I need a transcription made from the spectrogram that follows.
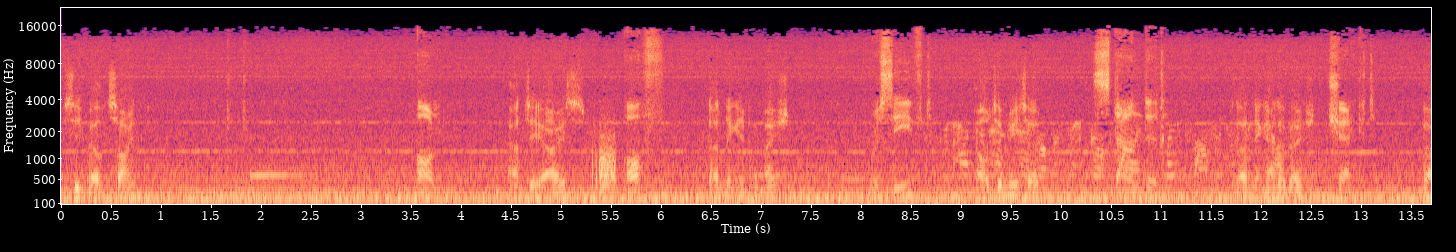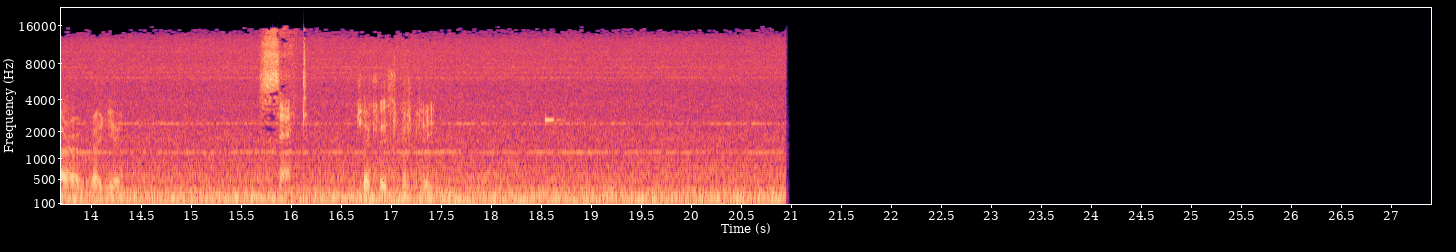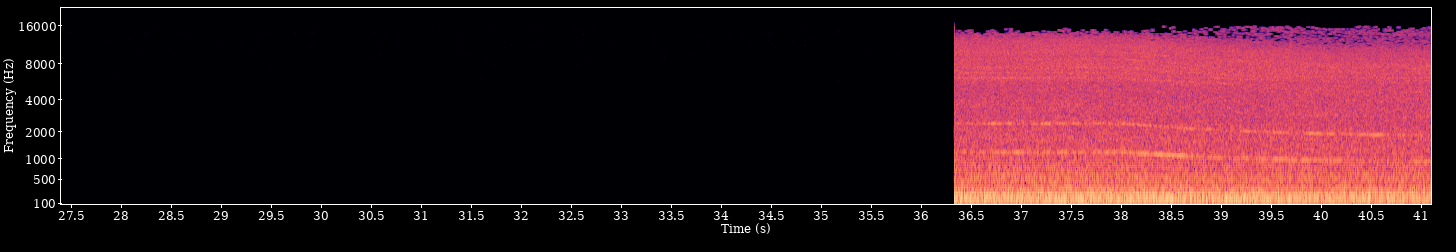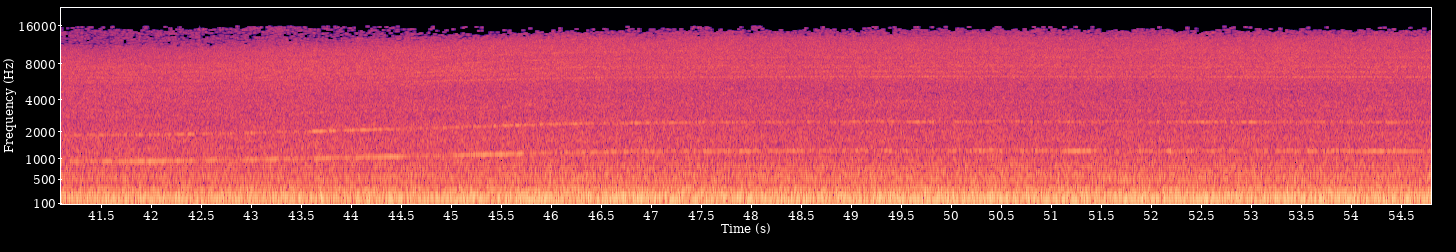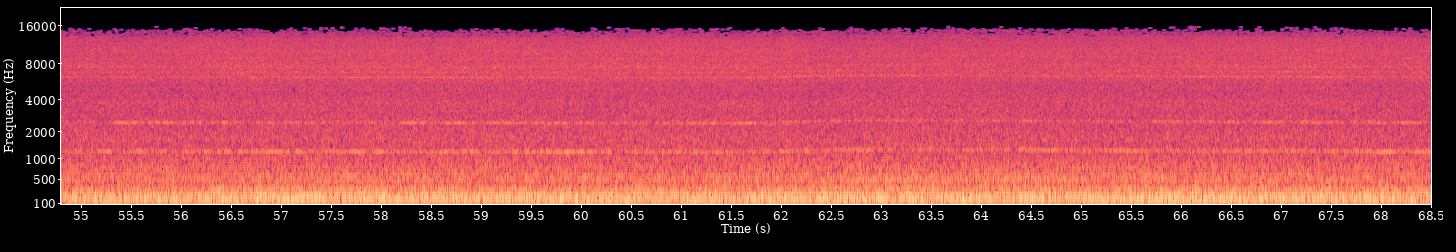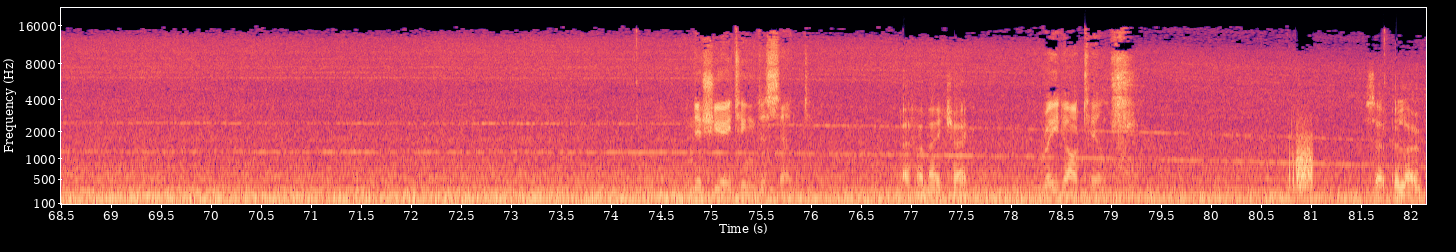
Seatbelt sign. On. Anti-ice. Off. Landing information. Received. Altimeter. Standard. Landing elevation. Checked. Baro radio. Set. Checklist complete. Initiating descent. FMA check. Radar tilt. Set below.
